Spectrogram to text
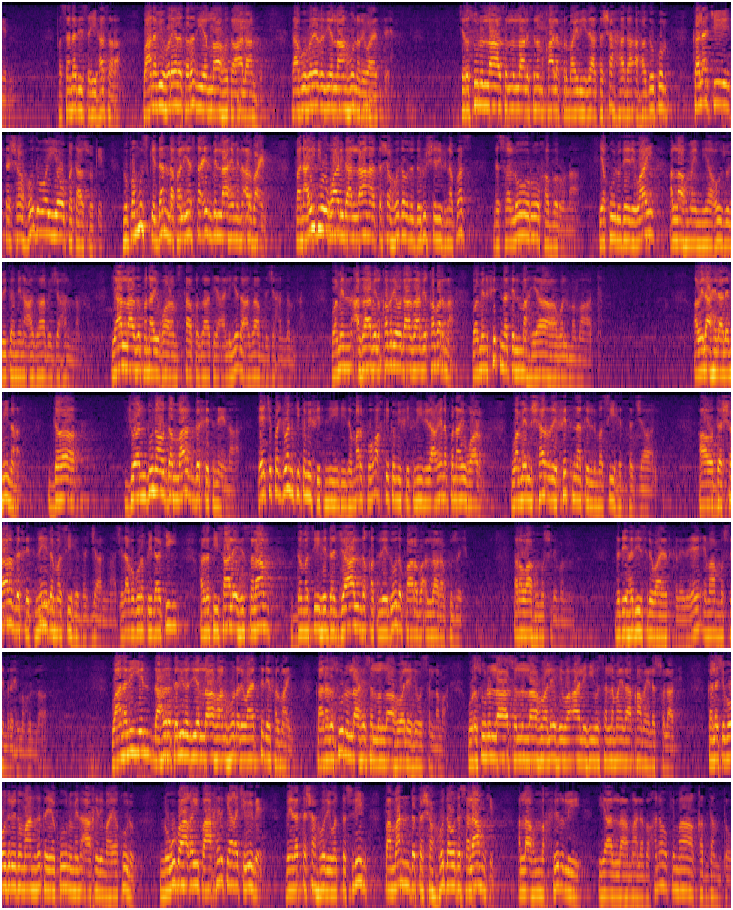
فسند صحیح سرا وان ابي هريره رضی الله تعالی عنہ دا ابو هريره رضی الله عنه نے روایت ده چې رسول الله صلی الله علیه وسلم قال فرمایلی اذا تشهد احدکم کله چې تشهود و یو پتا سو کې نو په مس کې دن نفل یستعذ بالله من اربعین پنای دی غواړي د الله نه تشهود او د درود شریف نه پس د سلورو خبرنا یقول دې دی وای اللهم انی اعوذ بک من عذاب جهنم یا الله ز فنای غوړم ستا په ذات عالیه د عذاب د جهنم نه ومن عذاب القبر او د عذاب قبرنا ومن فتنه المحیا والممات او الہ العالمین د ژوندونو د مرګ د فتنې نه اے چې په ژوند کې کمی فتنې دي د مرګ په وخت کې کمی فتنې دي راغې نه پناي غواړ ومن شر فتنه المسيح الدجال او د شر د فتنې د مسیح دجال نه چې دا وګوره پیدا کی حضرت عیسی علیه السلام د مسیح دجال د قتلې دو د پاره به الله را کوزي رواه مسلمن د دې حدیث روایت کړی دی امام مسلم رحمه الله وان علی د حضرت علی رضی الله عنه نے روایت سے دے فرمائی کان رسول اللہ صلی اللہ علیہ وسلم و رسول اللہ صلی اللہ علیہ والہ وسلم اذا قام الى الصلاۃ کله چې بودر د مانزته یکون من اخر ما یقول نو باغی په اخر کې هغه چې وی به بیر التشهد و التسلیم فمن د تشهد او د سلام کې اللهم اغفر لي یا الله مال بخنو کې ما قدمتو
